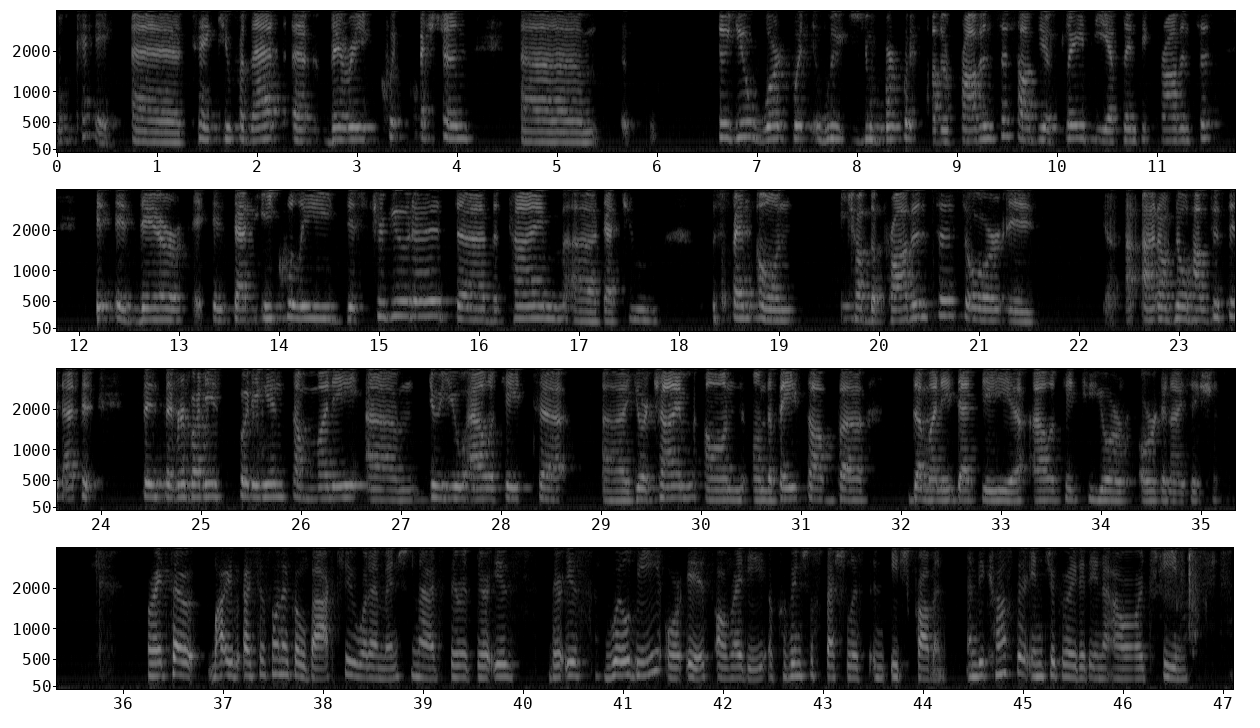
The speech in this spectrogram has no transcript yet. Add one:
Okay, uh, thank you for that. Uh, very quick question. Um, do you work with you work with other provinces? Obviously, the Atlantic provinces. Is there is that equally distributed? Uh, the time uh, that you spend on each of the provinces, or is I don't know how to say that. Since everybody's putting in some money, um, do you allocate uh, uh your time on on the base of uh, the money that they allocate to your organization? All right, so I, I just want to go back to what I mentioned that there there is there is will be or is already a provincial specialist in each province, and because they're integrated in our team,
